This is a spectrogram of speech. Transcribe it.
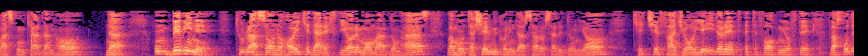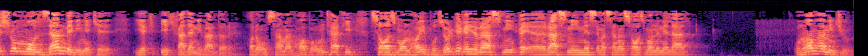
مسموم کردن ها نه. اون ببینه تو رسانه هایی که در اختیار ما مردم هست و منتشر می‌کنیم در سراسر دنیا که چه فجایعی داره اتفاق میفته و خودش رو ملزم ببینه که یک, یک قدمی برداره. حالا اون سمنها به اون ترتیب سازمان های بزرگ غیر رسمی, رسمی مثل مثلا سازمان ملل. اونها هم همینجور.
